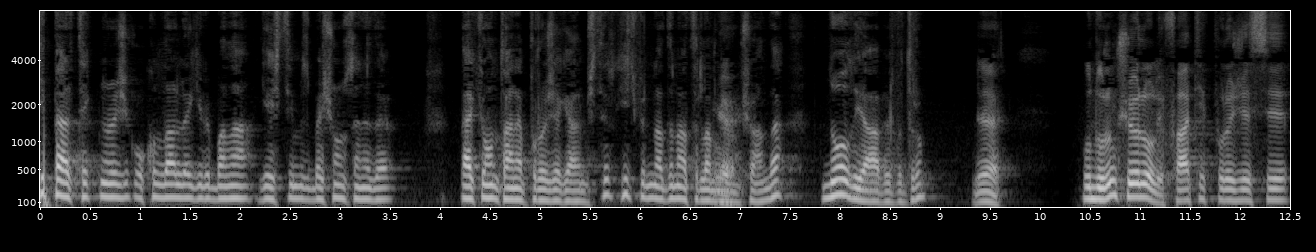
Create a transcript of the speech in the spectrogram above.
hiper teknolojik okullarla ilgili bana geçtiğimiz 5-10 senede belki 10 tane proje gelmiştir. Hiçbirinin adını hatırlamıyorum evet. şu anda. Ne oluyor abi bu durum? Evet. Bu durum şöyle oluyor. Fatih projesi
